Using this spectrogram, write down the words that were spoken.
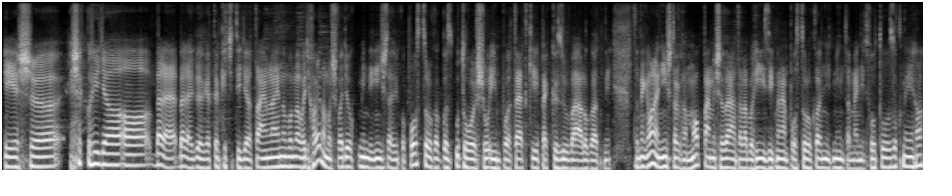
és, és akkor így a, a bele, belegörgettem kicsit így a timeline-omba, mert vagy hajlamos vagyok mindig Instán, amikor posztolok, akkor az utolsó importált képek közül válogatni. Tehát nekem van egy Instagram mappám, és az általában hízik, mert nem posztolok annyit, mint amennyit fotózok néha.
